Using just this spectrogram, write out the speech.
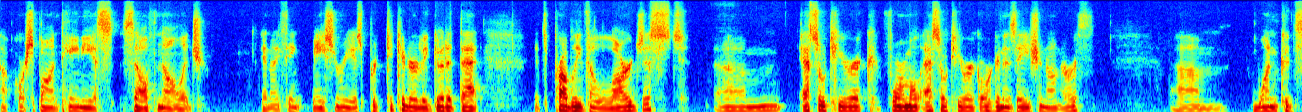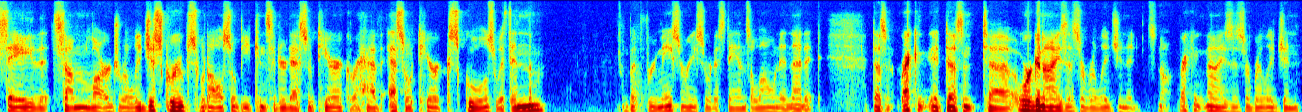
uh, or spontaneous self knowledge and I think Masonry is particularly good at that. It's probably the largest um, esoteric, formal esoteric organization on earth. Um, one could say that some large religious groups would also be considered esoteric or have esoteric schools within them. But Freemasonry sort of stands alone in that it doesn't rec- it doesn't uh, organize as a religion. It's not recognized as a religion,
